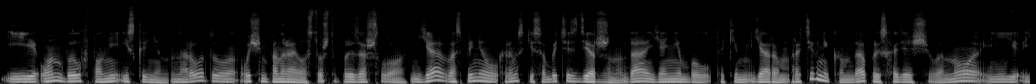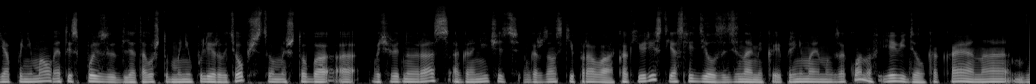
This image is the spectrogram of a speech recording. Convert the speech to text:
И он был вполне искренен. Народу очень понравилось то, что произошло. Я воспринял крымские события сдержанно, да, я не был таким ярым противником, да, происходящего, но и я понимал, это используют для того, чтобы манипулировать обществом и чтобы а, в очередной раз ограничить гражданские права. Как юрист я следил за динамикой принимаемых законов, и я видел, какая она в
